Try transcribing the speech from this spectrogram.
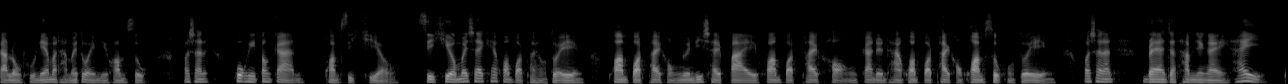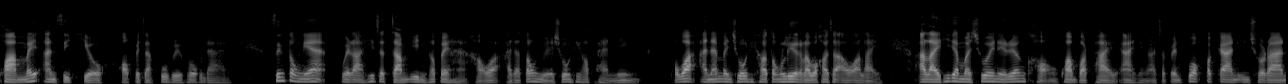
การลงทุนนี้มาทำให้ตัวเองมีความสุข เพราะฉะนั้นพวกนี้ต้องการความ secure secure ไม่ใช่แค่ความปลอดภัยของตัวเอง ความปลอดภัยของเงินที่ใช้ไป ความปลอดภัยของการเดินทางความปลอดภัยของความสุขของตัวเอง เพราะฉะนั้นแบรนด์จะทำยังไงให้ความไม่ unsecure ออกไปจากผู้บริโภคได้ ซึ่งตรงเนี้ยเวลาที่จะ jump in เข้าไปหาเขาอะอาจจะต้องอยู่ในช่วงที่เขา planning เพราะว่าอันนั้นเป็นช่วงที่เขาต้องเลือกแล้วว่าเขาจะเอาอะไร อะไรที่จะมาช่วยในเรื่องของความปลอดภัยอะอย่างอาจจะเป็นพวกประกันอินช r รัน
